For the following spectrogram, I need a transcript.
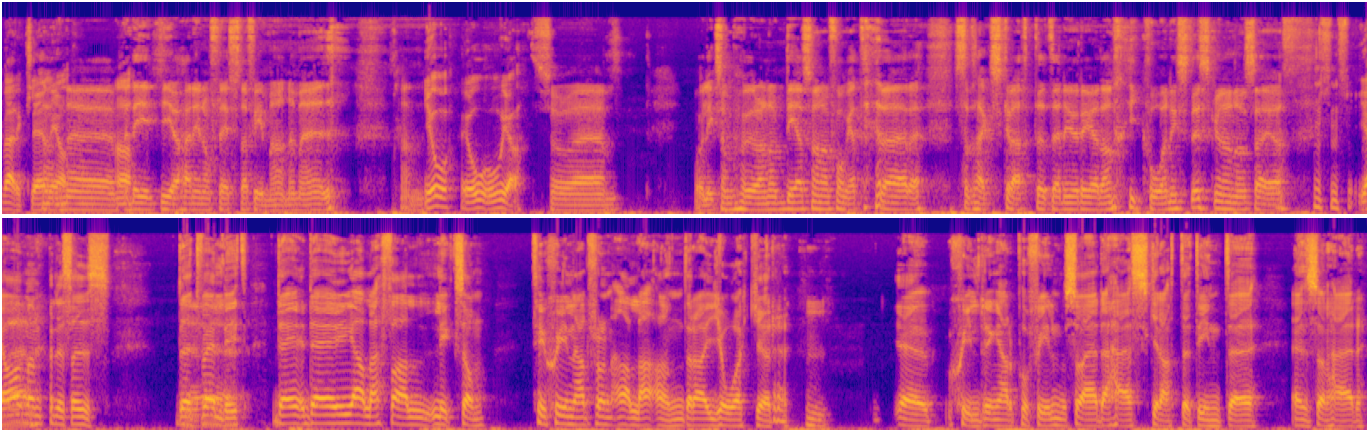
verkligen han, ja. Eh, men det, gör han i de flesta filmer han är med i. Han, jo, jo, oh ja. Så... Eh, Och liksom hur han, dels har han fångat det där skrattet, den är ju redan ikonisk, det skulle jag nog säga. ja, men precis. Det är ett väldigt... Det, det, är i alla fall liksom, till skillnad från alla andra Joker mm. eh, skildringar på film, så är det här skrattet inte en sån här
